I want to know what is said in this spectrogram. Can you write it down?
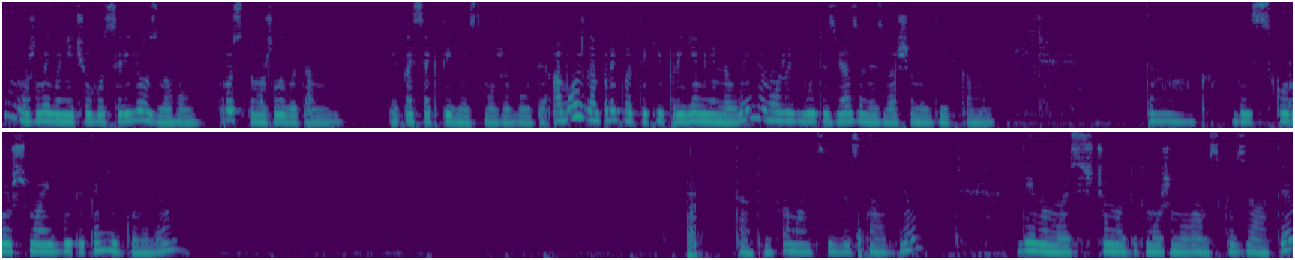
Ну, можливо, нічого серйозного, просто, можливо, там якась активність може бути. Або ж, наприклад, такі приємні новини можуть бути зв'язані з вашими дітками. Так, десь скоро ж мають бути канікули, да? Так, інформації достатньо. Дивимось, що ми тут можемо вам сказати.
